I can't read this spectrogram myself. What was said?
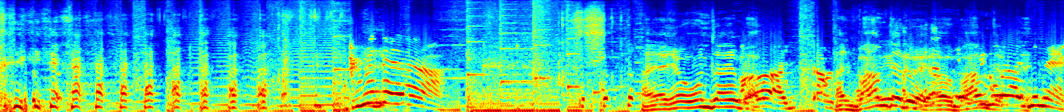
주면 되잖아. 아니야, 형 혼자 해봐. 아, 진짜. 아니, 마음대로 해. 어, 마음대로. 하시네.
